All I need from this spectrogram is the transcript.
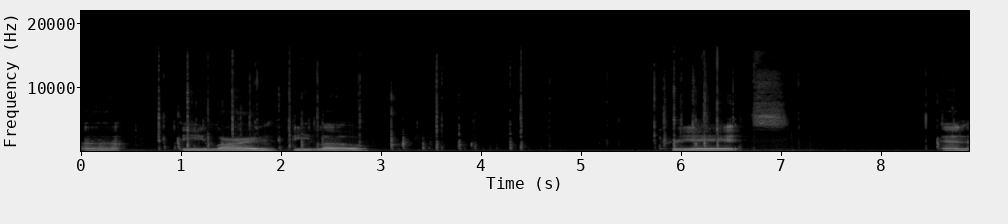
Uh, the line below creates an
